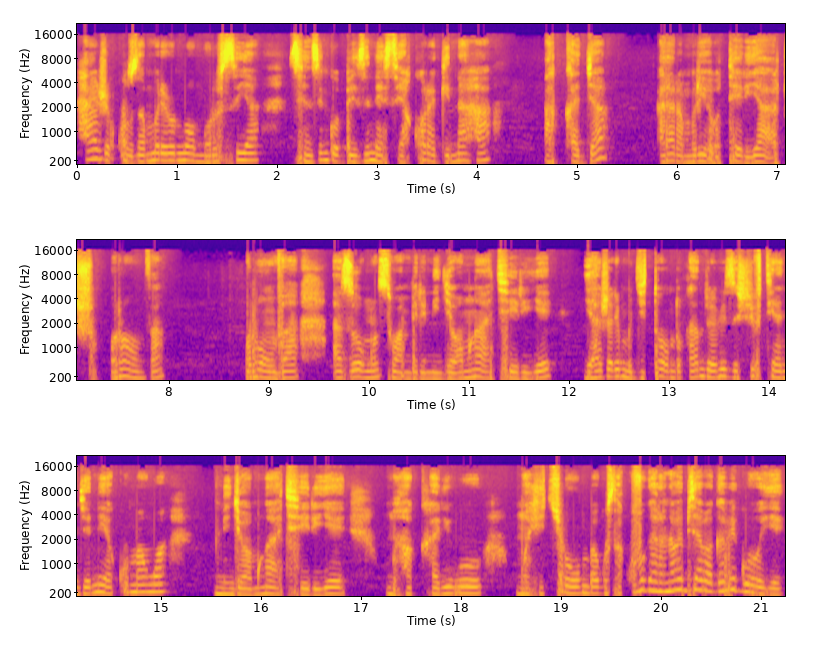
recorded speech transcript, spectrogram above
Haje kuzamo rero n'uwo murusiya sinzi ngo bizinesi yakoraga inaha. Akajya arara muri iyo hoteli yacu. Urumva? Urumva? Aza uwo munsi wa mbere ni njye wamwakiriye. Yaje ari mu gitondo kandi urabizi shifuti yanjye ni iya ku manywa ni njye wamwakiriye muha karibu muha icyumba. Gusa kuvugana nawe byabaga bigoye.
